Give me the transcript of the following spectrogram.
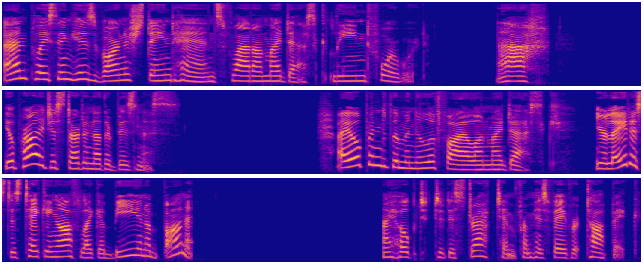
and placing his varnish stained hands flat on my desk, leaned forward. Ah, You'll probably just start another business. I opened the manila file on my desk. Your latest is taking off like a bee in a bonnet. I hoped to distract him from his favorite topic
